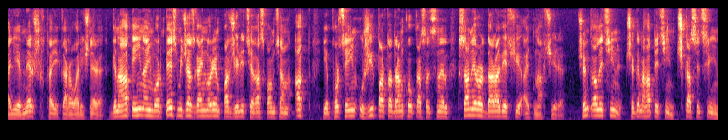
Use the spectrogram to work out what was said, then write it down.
Ալիևներ շղթայի կառավարիչները գնահատեին այն որպես միջազգայինորեն պատժելի ցեղասպանության ակտ եւ փորձեին ուժի պարտադրանքով կասեցնել 20-րդ դարավերջի այդ նախճիրը չընկալեցին, չգնահատեցին, չկասեցրին,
